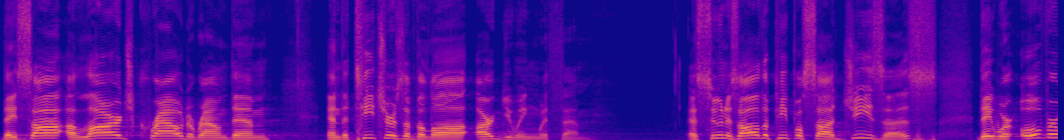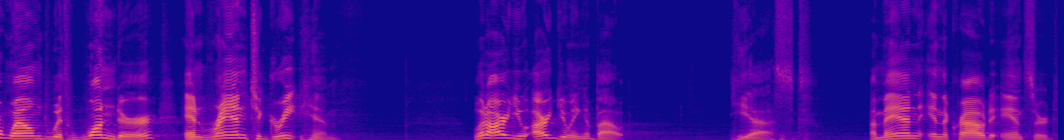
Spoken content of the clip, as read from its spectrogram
they saw a large crowd around them and the teachers of the law arguing with them. As soon as all the people saw Jesus, they were overwhelmed with wonder and ran to greet him. What are you arguing about? He asked. A man in the crowd answered,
